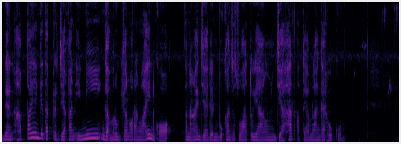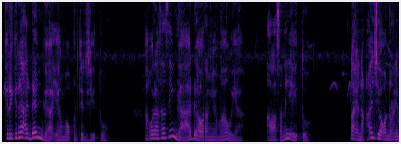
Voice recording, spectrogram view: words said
dan apa yang kita kerjakan ini nggak merugikan orang lain kok, tenang aja dan bukan sesuatu yang jahat atau yang melanggar hukum. Kira-kira ada nggak yang mau kerja di situ? Aku rasa sih nggak ada orang yang mau ya. Alasannya yaitu, lah enak aja ownernya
